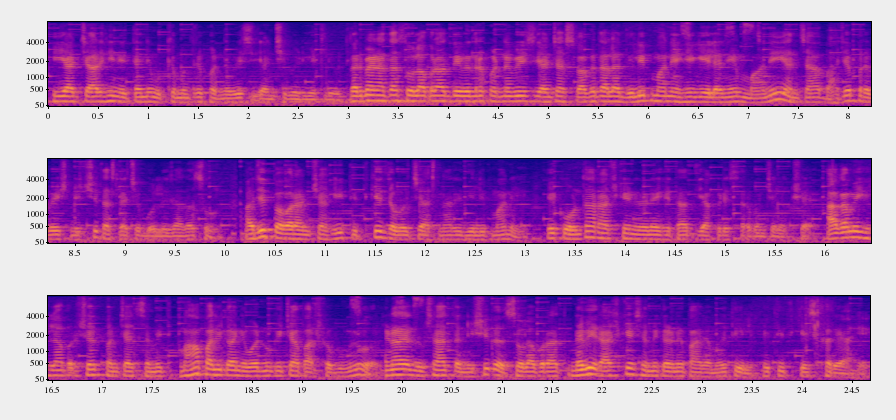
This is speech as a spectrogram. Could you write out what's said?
ही या चारही नेत्यांनी मुख्यमंत्री फडणवीस यांची भेट घेतली होती. दरम्यान आता सोलापुरात देवेंद्र फडणवीस यांच्या स्वागताला दिलीप माने हे गेल्याने माने यांचा भाजप प्रवेश निश्चित असल्याचे बोलले जात असून अजित पवारांच्याही तितके जवळचे असणारे दिलीप माने हे कोणता राजकीय निर्णय घेतात याकडे सर्वांचे लक्ष आहे. आगामी जिल्हा परिषद पंचायत समिती महापालिका निवडणुकीच्या पार्श्वभूमीवर येणाऱ्या दिवसात निश्चितच सोलापुरात नवी राजकीय समीकरणे पाहायला मिळतील हे तितकेच खरे आहे.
